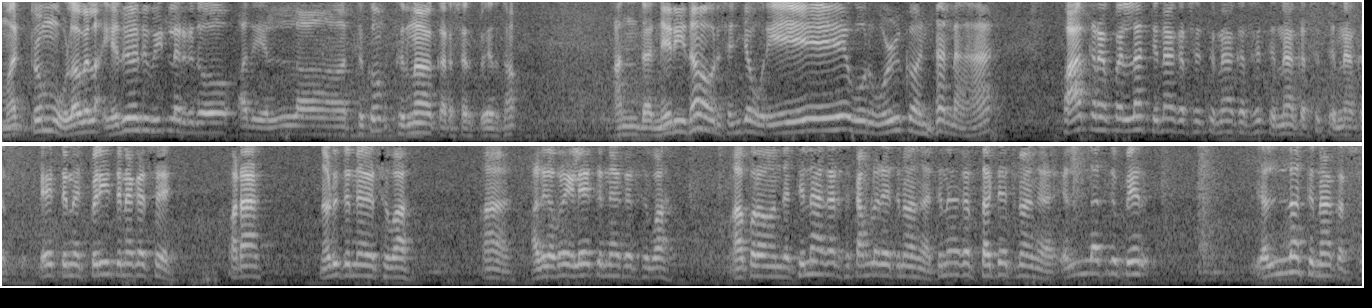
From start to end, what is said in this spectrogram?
மற்றும் உழவெல்லாம் எது எது வீட்டில் இருக்குதோ அது எல்லாத்துக்கும் திருநாவுக்கரசர் பேர் தான் அந்த நெறி தான் அவர் செஞ்ச ஒரே ஒரு ஒழுக்கம் என்னன்னா பார்க்குறப்பெல்லாம் திருநாக்கரசு திருநாக்கரசு திருநாக்கரசு திருநாக்கரசு ஏ திரு பெரிய திருநாக்கரசு வாடா. நடு திருநாக்கரசு வா. ஆ அதுக்கப்புறம் இளைய திருநாக்கரசு வா. அப்புறம் அந்த திருநாகரசு டம்ளர் ஏற்றுனாங்க திருநாக்கரசு தட்டு ஏற்றுனாங்க எல்லாத்துக்கும் பேர். எல்லாம் திருநாகரசு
